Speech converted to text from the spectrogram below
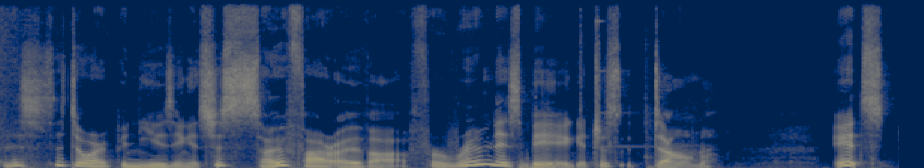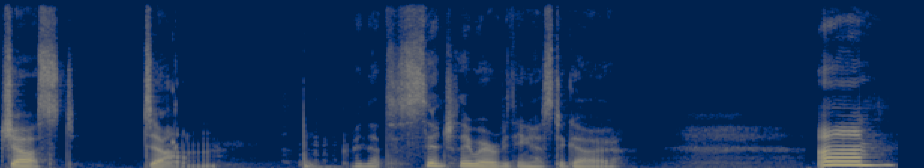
And this is the door I've been using. It's just so far over. For a room this big, it's just dumb. It's just dumb. I mean, that's essentially where everything has to go. Um,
